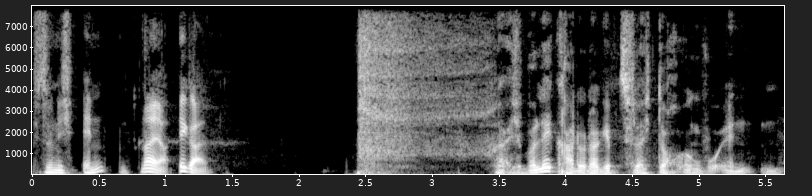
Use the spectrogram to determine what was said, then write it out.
Wieso nicht Enten? Naja, egal. Ja, ich überlege gerade, oder gibt's vielleicht doch irgendwo Enten?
